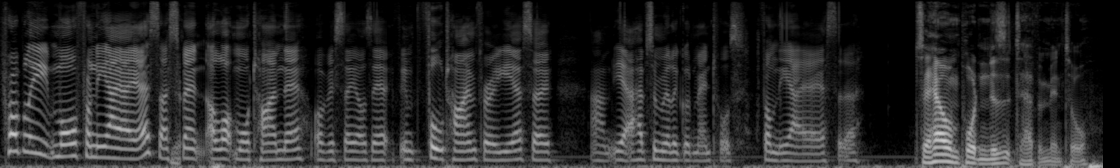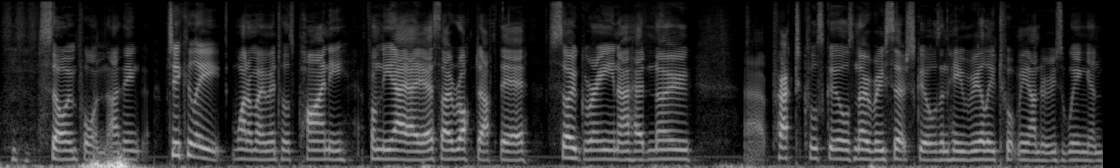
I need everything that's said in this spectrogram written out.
Probably more from the AIS. I spent a lot more time there. Obviously, I was there in full time for a year, so um, yeah, I have some really good mentors from the AIS that are So, how important is it to have a mentor? so important. I think particularly one of my mentors, Piney from the AIS. I rocked up there so green. I had no uh, practical skills, no research skills, and he really took me under his wing and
